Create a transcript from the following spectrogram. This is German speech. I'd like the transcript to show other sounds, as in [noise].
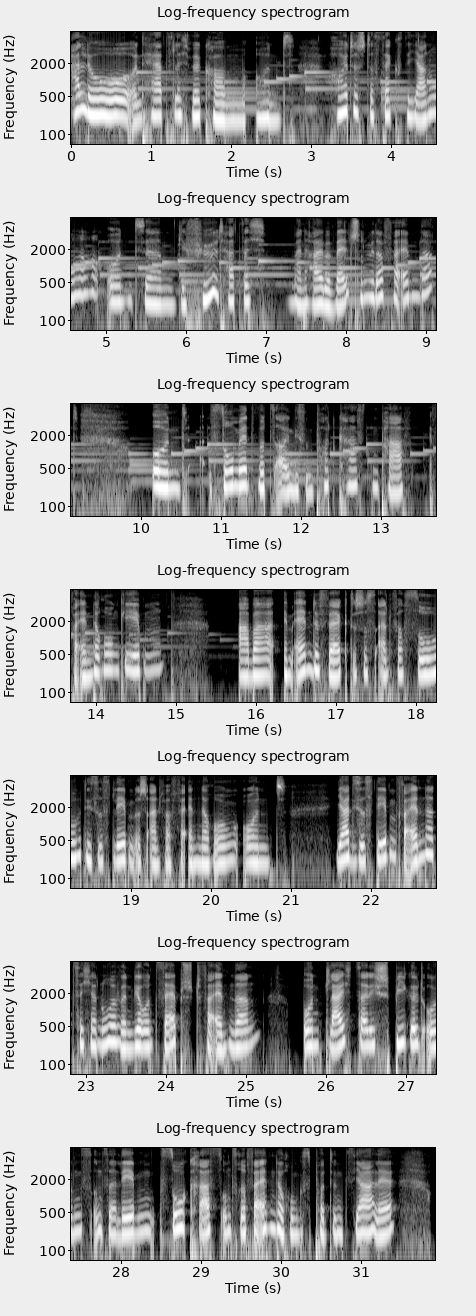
Hallo und herzlich willkommen. Und heute ist das 6. Januar und ähm, gefühlt hat sich meine halbe Welt schon wieder verändert. Und somit wird es auch in diesem Podcast ein paar Veränderungen geben. Aber im Endeffekt ist es einfach so, dieses Leben ist einfach Veränderung. Und ja, dieses Leben verändert sich ja nur, wenn wir uns selbst verändern und gleichzeitig spiegelt uns unser Leben so krass unsere Veränderungspotenziale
